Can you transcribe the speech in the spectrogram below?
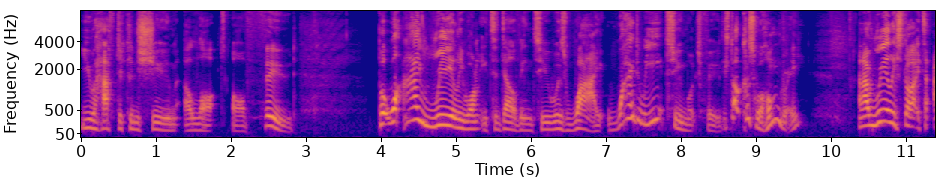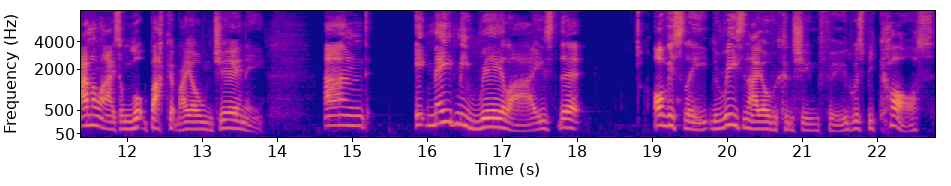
you have to consume a lot of food. But what I really wanted to delve into was why. Why do we eat too much food? It's not because we're hungry. And I really started to analyze and look back at my own journey. And it made me realize that obviously the reason I overconsumed food was because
